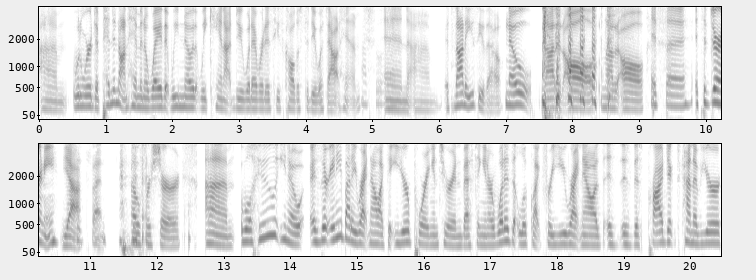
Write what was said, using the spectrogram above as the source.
um, when we're dependent on him in a way that we know that we cannot do whatever it is he's called us to do without him. Absolutely. And um, it's not easy though. No, not at all. not at all. It's a it's a journey. Yeah, it's fun. oh, for sure. Um, well, who you know? Is there anybody right now like that you're pouring into or investing in, or what does it look like for you right now? Is is, is this project kind of your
